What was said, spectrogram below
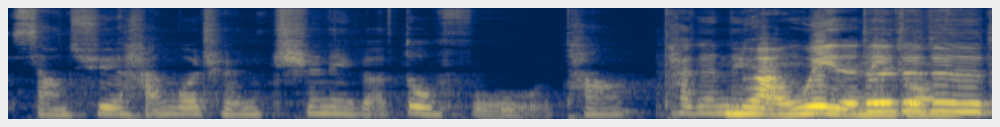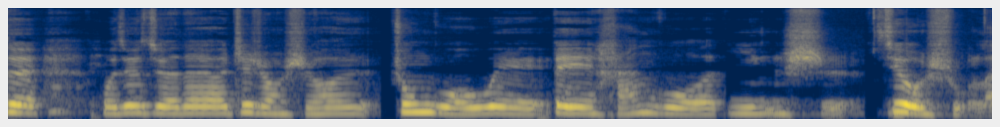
想去韩国城吃那个豆腐汤，它跟那个暖胃的那种。对对对对对，我就觉得这种时候中国胃被韩国饮食救赎了。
